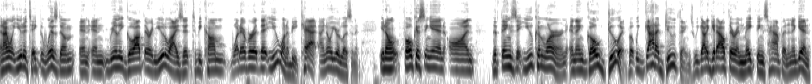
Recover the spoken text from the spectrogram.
and I want you to take the wisdom and and really go out there and utilize it to become whatever that you want to be. Kat, I know you're listening. You know, focusing in on the things that you can learn and then go do it. But we got to do things. We got to get out there and make things happen. And again,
